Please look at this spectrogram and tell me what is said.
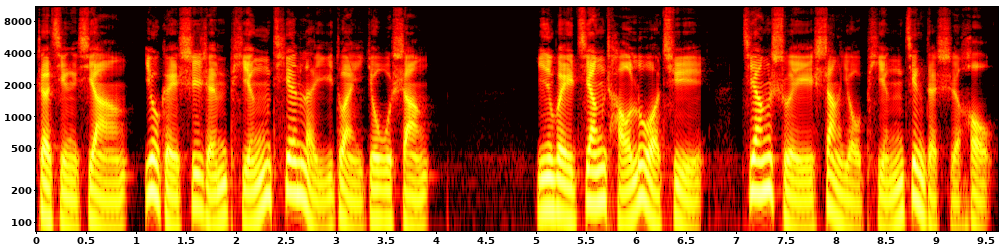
这景象又给诗人平添了一段忧伤。因为江潮落去，江水尚有平静的时候，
